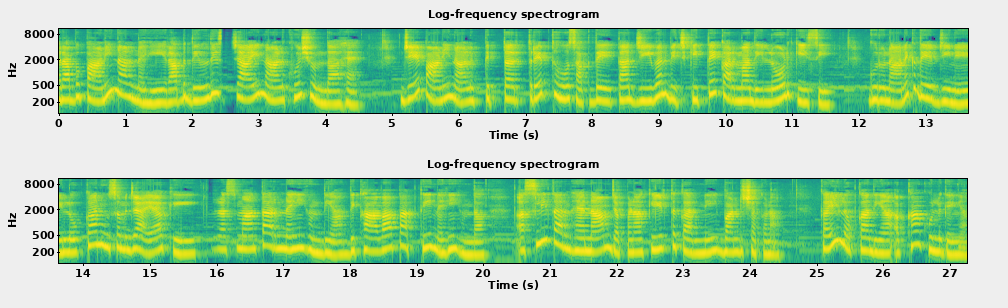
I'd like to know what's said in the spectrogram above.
ਰੱਬ ਪਾਣੀ ਨਾਲ ਨਹੀਂ, ਰੱਬ ਦਿਲ ਦੀ ਸੱਚਾਈ ਨਾਲ ਖੁਸ਼ ਹੁੰਦਾ ਹੈ। ਜੇ ਪਾਣੀ ਨਾਲ ਪਿੱਤਰ ਤ੍ਰਿਪਤ ਹੋ ਸਕਦੇ ਤਾਂ ਜੀਵਨ ਵਿੱਚ ਕੀਤੇ ਕਰਮਾਂ ਦੀ ਲੋੜ ਕੀ ਸੀ? ਗੁਰੂ ਨਾਨਕ ਦੇਵ ਜੀ ਨੇ ਲੋਕਾਂ ਨੂੰ ਸਮਝਾਇਆ ਕਿ ਰਸਮਾਂ ਧਰਮ ਨਹੀਂ ਹੁੰਦੀਆਂ, ਦਿਖਾਵਾ ਭਗਤੀ ਨਹੀਂ ਹੁੰਦਾ। ਅਸਲੀ ਧਰਮ ਹੈ ਨਾਮ ਜਪਣਾ, ਕੀਰਤ ਕਰਨੀ, ਵੰਡ ਛਕਣਾ। ਕਈ ਲੋਕਾਂ ਦੀਆਂ ਅੱਖਾਂ ਖੁੱਲ ਗਈਆਂ।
